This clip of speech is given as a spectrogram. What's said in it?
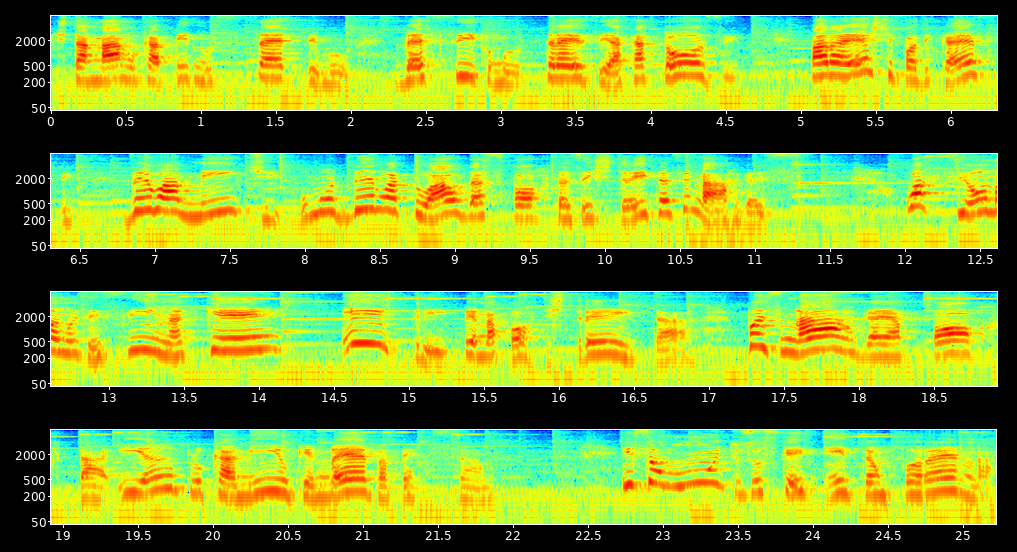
que está lá no capítulo 7, versículo 13 a 14, para este podcast, veio à mente o modelo atual das portas estreitas e largas. O axioma nos ensina que entre pela porta estreita, pois larga é a porta e amplo caminho que leva à perdição. E são muitos os que entram por ela.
